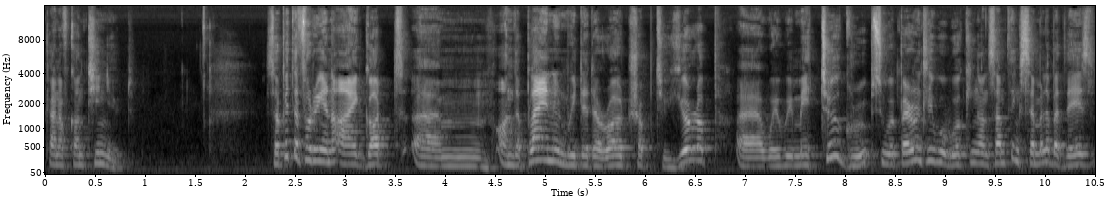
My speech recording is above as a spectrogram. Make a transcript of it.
kind of continued. So Peter Fourie and I got um, on the plane and we did a road trip to Europe uh, where we met two groups who apparently were working on something similar, but theirs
